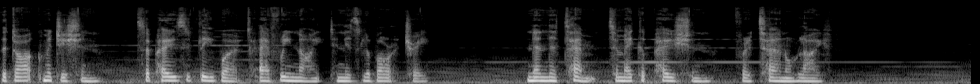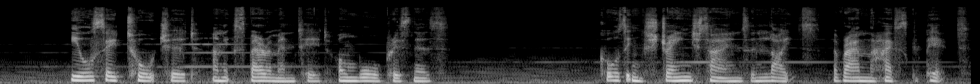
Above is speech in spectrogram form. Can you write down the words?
The dark magician supposedly worked every night in his laboratory in an attempt to make a potion for eternal life. He also tortured and experimented on war prisoners, causing strange sounds and lights around the Houska pit.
